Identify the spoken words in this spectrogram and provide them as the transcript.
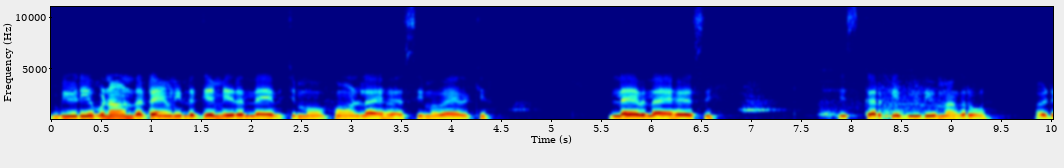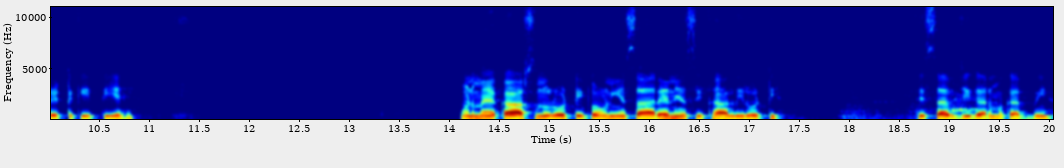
ਵੀਡੀਓ ਬਣਾਉਣ ਦਾ ਟਾਈਮ ਨਹੀਂ ਲੱਗਿਆ। ਮੇਰਾ ਲੈਬ 'ਚ ਮੋ, ਫੋਨ ਲਾਇਆ ਹੋਇਆ ਸੀ ਮੋਬਾਈਲ 'ਚ। ਲੈਬ ਲਾਇਆ ਹੋਇਆ ਸੀ। ਇਸ ਕਰਕੇ ਵੀਡੀਓ ਮਗਰੋਂ ਐਡਿਟ ਕੀਤੀ ਇਹ। ਹੁਣ ਮੈਂ ਆਕਾਸ਼ ਨੂੰ ਰੋਟੀ ਪਾਉਣੀ ਹੈ ਸਾਰਿਆਂ ਨੇ ਅਸੀਂ ਖਾ ਲਈ ਰੋਟੀ। ਤੇ ਸਬਜ਼ੀ ਗਰਮ ਕਰਦੀ ਹਾਂ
